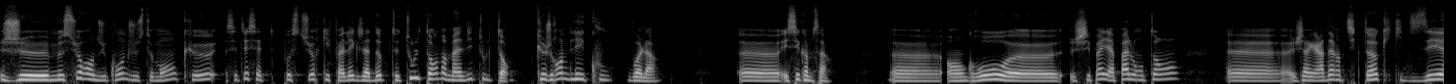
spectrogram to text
je me suis rendu compte justement que c'était cette posture qu'il fallait que j'adopte tout le temps dans ma vie, tout le temps. Que je rende les coups, voilà. et c'est comme ça. en gros, je sais pas, il y a pas longtemps, j'ai regardé un TikTok qui disait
